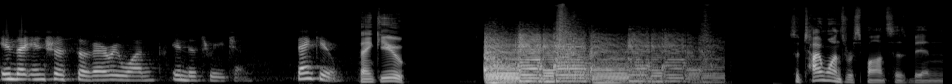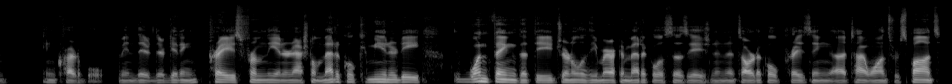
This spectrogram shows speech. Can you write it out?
in the interest of everyone in this region. Thank you. Thank you. So Taiwan's response has been incredible. I mean, they're, they're getting praise from the international medical community. One thing that the Journal of the American Medical Association, in its article praising uh, Taiwan's response,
